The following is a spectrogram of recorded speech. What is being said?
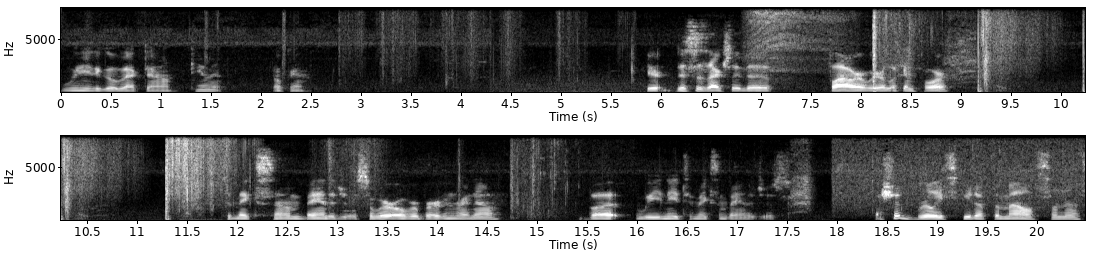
we need to go back down. Damn it. Okay. Here, this is actually the flower we were looking for. To make some bandages. So we're overburdened right now, but we need to make some bandages. I should really speed up the mouse on this.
